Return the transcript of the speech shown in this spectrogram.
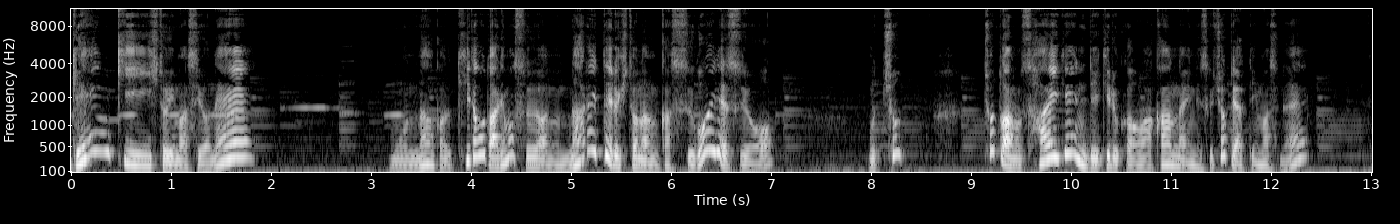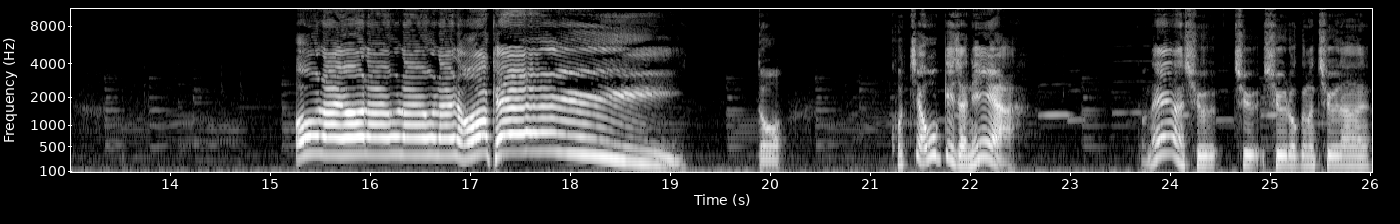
元気いい人いますよね。もうなんか聞いたことあります？あの、慣れてる人なんかすごいですよ。もうちょちょっとあの再現できるかわかんないんですけど、ちょっとやってみますね。オーライオーライオーライオーライオーケーと、こっちは OK じゃねえや。とね、収収録の中断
